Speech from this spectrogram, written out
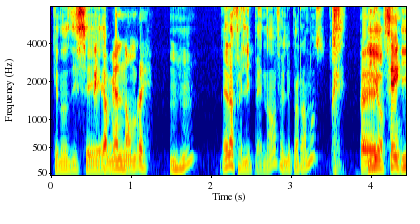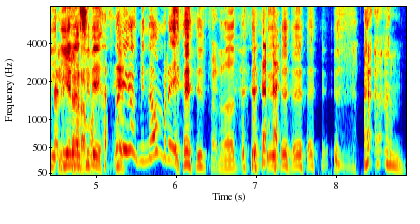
que nos dice. Cambié el nombre. Era Felipe, ¿no? Felipe Ramos. Pero- y yo, sí, y, y Felipe él así de, no digas mi nombre. Perdón.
